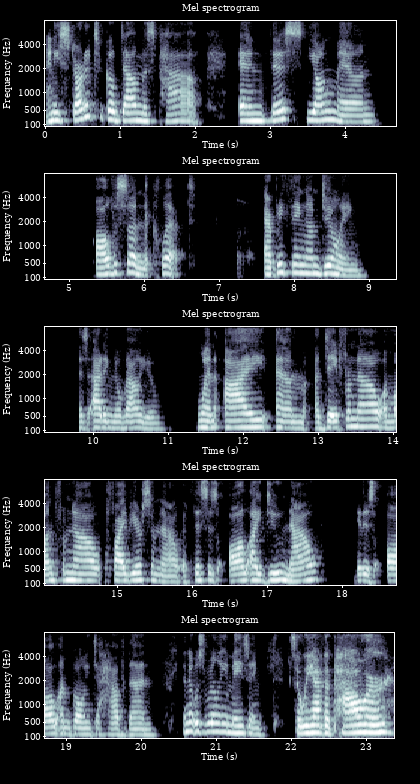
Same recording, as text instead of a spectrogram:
And he started to go down this path. And this young man, all of a sudden, it clicked. Everything I'm doing is adding no value. When I am a day from now, a month from now, five years from now, if this is all I do now, it is all I'm going to have then. And it was really amazing. So we have the power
